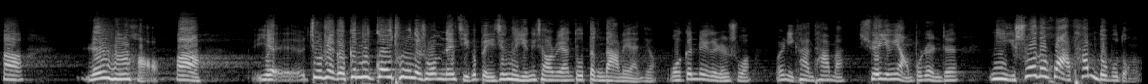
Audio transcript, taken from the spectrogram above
啊，人很好啊，也就这个跟他沟通的时候，我们那几个北京的营销人员都瞪大了眼睛。我跟这个人说：“我说你看他们学营养不认真，你说的话他们都不懂，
